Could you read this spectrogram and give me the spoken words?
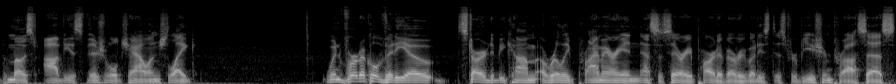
the most obvious visual challenge, like when vertical video started to become a really primary and necessary part of everybody's distribution process,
